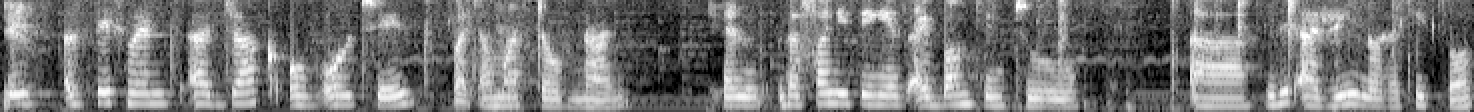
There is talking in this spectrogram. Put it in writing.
Yeah. there's a statement a jack of all trades but a master of none. And the funny thing is i bumped into uh is it a reel or a tiktok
